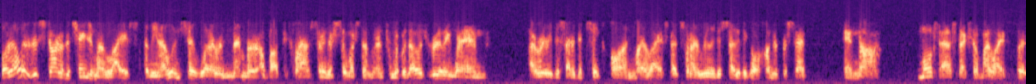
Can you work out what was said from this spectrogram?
Well, that was the start of the change in my life. I mean, I wouldn't say what I remember about the class. I mean, there's so much to learn from it, but that was really when I really decided to take on my life. That's when I really decided to go 100% in uh, most aspects of my life, but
